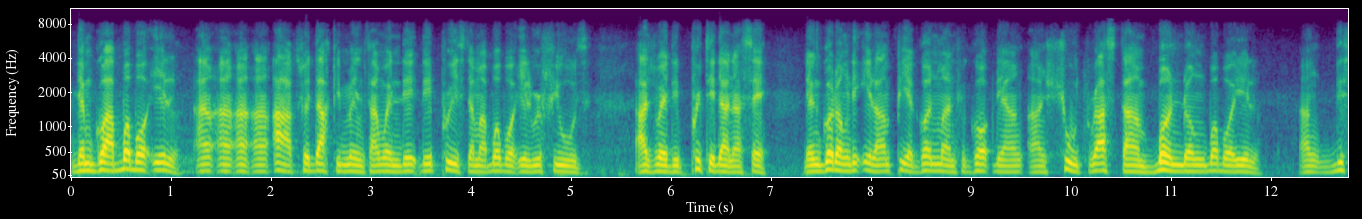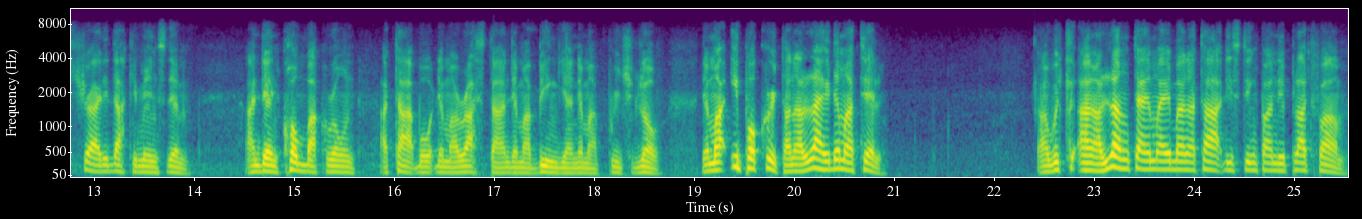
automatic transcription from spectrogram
Them go a Bobo Hill and, and, and, and ask for documents and when the, the priest them a Bobo Hill refuse, as where the pretty done I say, then go down the hill and pay a gunman to go up there and, and shoot Rasta and burn down Bobo Hill and destroy the documents them. And then come back round and talk about them a Rasta and them a Bingy and them a preach love. Them a hypocrite and a lie them a tell. And, we, and a long time I man a talk this thing on the platform.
